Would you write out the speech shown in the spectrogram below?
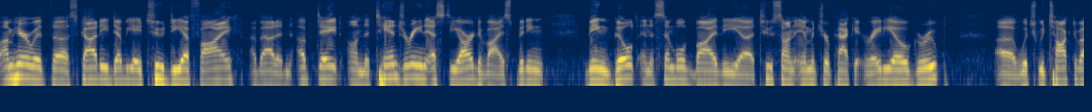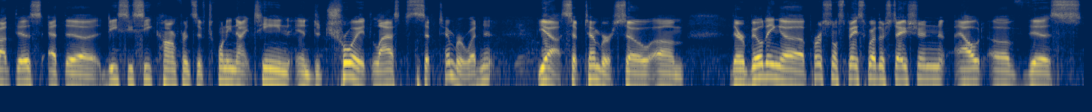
I'm here with uh, Scotty WA2 DFI about an update on the Tangerine SDR device being being built and assembled by the uh, Tucson Amateur Packet Radio Group, uh, which we talked about this at the DCC conference of 2019 in Detroit last September, wasn't it? Yeah, September. So um, they're building a personal space weather station out of this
